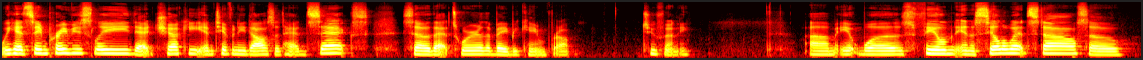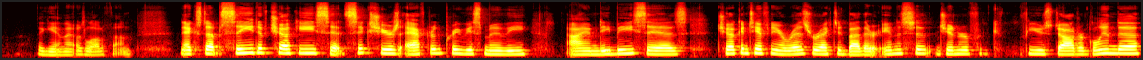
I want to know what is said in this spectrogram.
we had seen previously that Chucky and Tiffany dolls had had sex, so that's where the baby came from. Too funny. Um, it was filmed in a silhouette style, so again, that was a lot of fun. Next up, Seed of Chucky, set six years after the previous movie. IMDb says Chuck and Tiffany are resurrected by their innocent, gender confused daughter Glenda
